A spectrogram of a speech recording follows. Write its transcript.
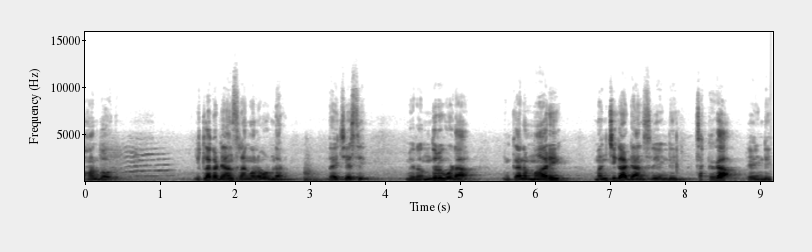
మహానుభావులు. ఇట్లాగా డ్యాన్స్ రంగంలో కూడా ఉన్నారు. దయచేసి మీరందరూ కూడా ఇంకా మారి మంచిగా డ్యాన్స్ వేయండి చక్కగా వేయండి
